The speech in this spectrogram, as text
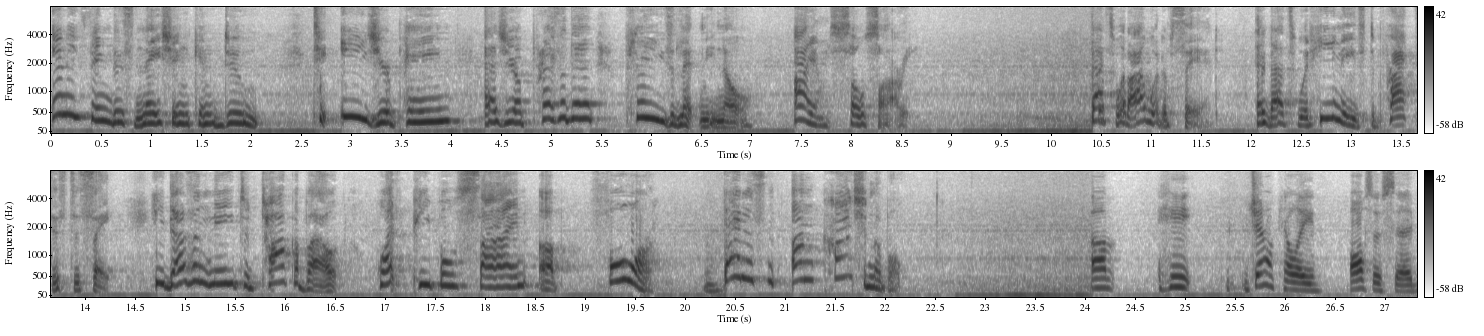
anything this nation can do to ease your pain as your president, please let me know. I am so sorry. That's what I would have said. And that's what he needs to practice to say. He doesn't need to talk about what people sign up for. That is unconscionable. Um, he, General Kelly also said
